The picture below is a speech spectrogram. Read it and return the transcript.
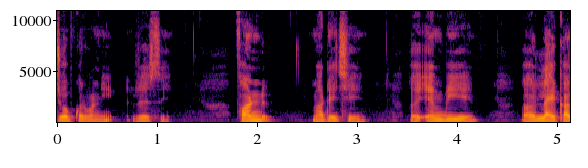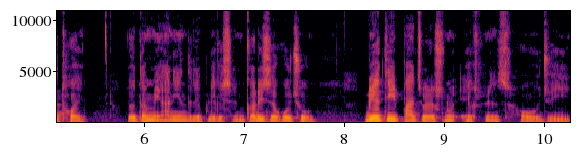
જોબ કરવાની રહેશે. ફંડ માટે છે એમબીએ લાયકાત હોય, તો તમે આની અંદર એપ્લિકેશન કરી શકો છો. બેથી પાંચ વર્ષનો એક્સપિરિયન્સ હોવો જોઈએ.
